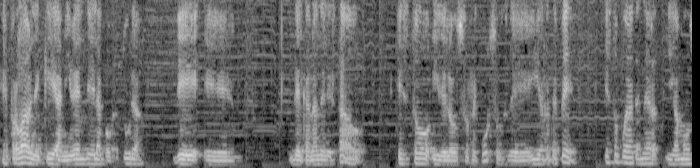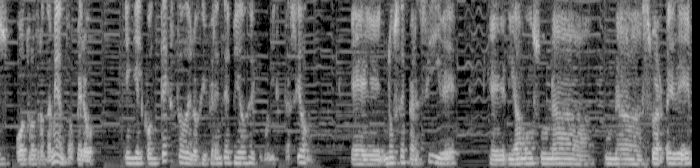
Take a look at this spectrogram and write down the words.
Es probable que a nivel de la cobertura de, eh, del canal del Estado, esto y de los recursos de IRPP, esto pueda tener, digamos, otro tratamiento, pero en el contexto de los diferentes medios de comunicación eh, no se percibe, eh, digamos, una, una, suerte de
